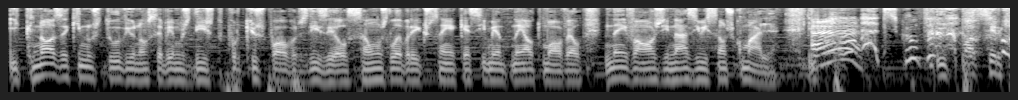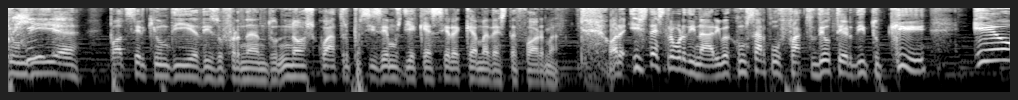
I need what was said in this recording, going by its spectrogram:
e que nós aqui no estúdio não sabemos disto porque os pobres, diz ele, são uns labregos sem aquecimento nem automóvel, nem vão ao ginásio e são escumalha. E, ah, desculpa. E que pode ser que um dia, pode ser que um dia, diz o Fernando, nós quatro precisemos de aquecer a cama desta forma. Ora, isto é extraordinário, a começar pelo facto de eu ter dito que eu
